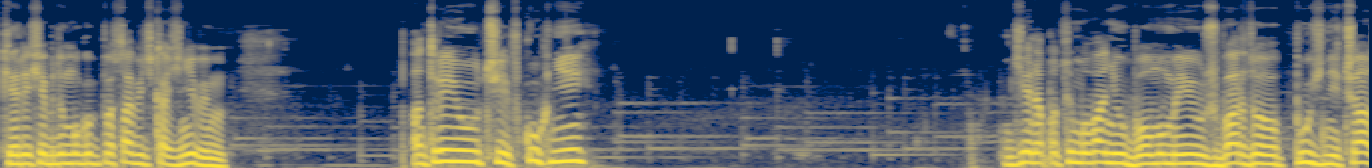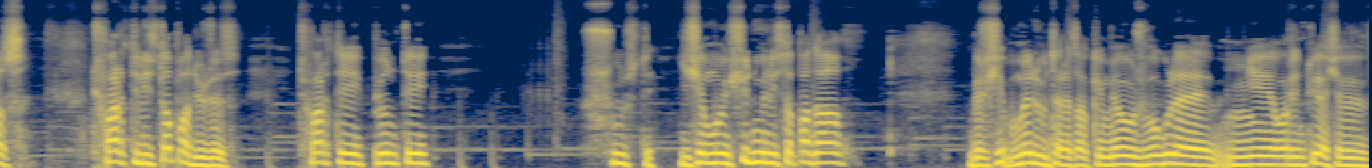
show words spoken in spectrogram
kiedy się będą mogły postawić kaś, nie wiem, w antryju czy w kuchni. Gdzie na podsumowaniu, bo mamy już bardzo późny czas. 4 listopad już jest. 4, 5, 6. Dzisiaj mamy 7 listopada. Bierz się pomylił teraz całkiem. Ja już w ogóle nie orientuję się w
